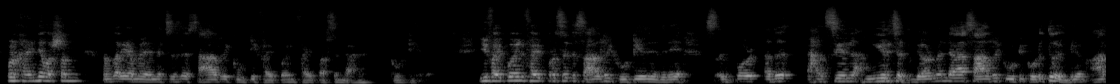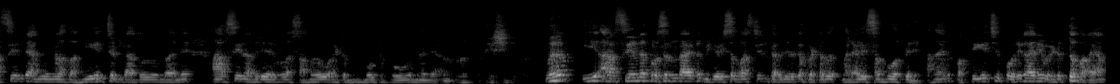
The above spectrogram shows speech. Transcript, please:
ഇപ്പോൾ കഴിഞ്ഞ വർഷം നമുക്കറിയാമോ എൻ എച്ച് എസ് സാലറി കൂട്ടി ഫൈവ് പോയിന്റ് ഫൈവ് പെർസെന്റ് ആണ് കൂട്ടിയത്. ഈ five point five percent salary കൂട്ടിയതിനെതിരെ ഇപ്പോൾ അത് ആർ സി എനിൽ അംഗീകരിച്ചിട്ടുണ്ട് ഗവൺമെന്റ് ആ സാലറി കൂട്ടി കൊടുത്തുവെങ്കിലും ആർ സി എന്റെ അംഗങ്ങൾ അത് അംഗീകരിച്ചിട്ടില്ലാത്തത് കൊണ്ട് തന്നെ ആർ സി അതിനെതിരെയുള്ള സമരവുമായിട്ട് മുമ്പോട്ട് പോകുമെന്ന് തന്നെയാണ് നമ്മൾ പ്രതീക്ഷിക്കുന്നത്. അന്നേരം ഈ ആർ സി എന്റെ പ്രസിഡന്റായിട്ട് ബിജോയ് സെബാസ്റ്റ്യൻ തെരഞ്ഞെടുക്കപ്പെട്ടത് മലയാളി സമൂഹത്തിന്. അതായത് പ്രത്യേകിച്ച് ഇപ്പോൾ ഒരു കാര്യം എടുത്തു പറയാം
